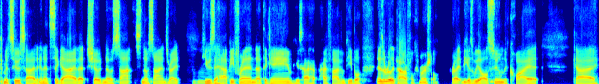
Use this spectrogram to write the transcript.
commit suicide, and it's the guy that showed no signs, no signs, right? Mm-hmm. He was a happy friend at the game. He was high high fiving people. And it was a really powerful commercial, right? Because we all assume the quiet guy,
